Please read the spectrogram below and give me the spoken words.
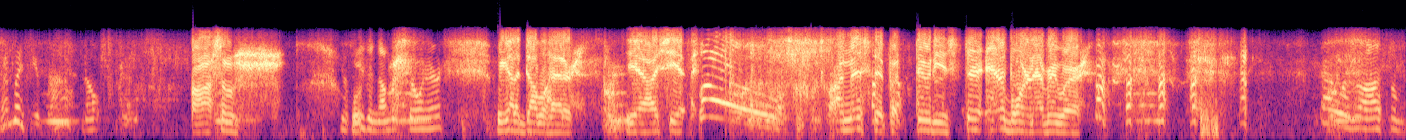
That might be a brown. No. Awesome. You'll see the number showing there. We got a double header. Yeah, I see it. Whoa! I missed it, but dude, he's they're airborne everywhere. that was awesome.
